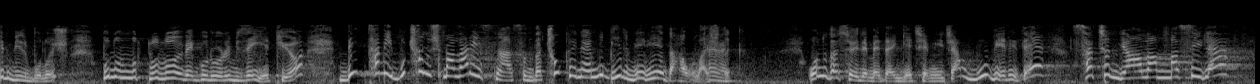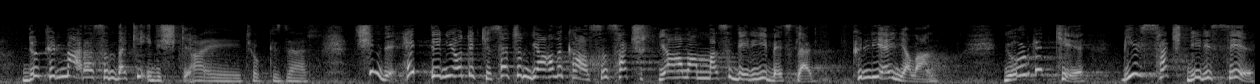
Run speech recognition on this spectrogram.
bir buluş. Bunun mutluluğu ve gururu bize yetiyor. Ve tabii bu çalışmalar esnasında çok önemli bir veriye daha ulaştık. Evet. Onu da söylemeden geçemeyeceğim. Bu veride saçın yağlanmasıyla dökülme arasındaki ilişki. Ay çok güzel. Şimdi hep deniyordu ki saçın yağlı kalsın, saç yağlanması deriyi besler. Külliyen yalan. Gördük ki bir saç derisi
